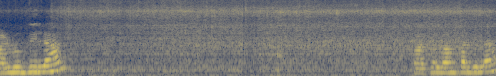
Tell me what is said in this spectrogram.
আলু দিলাম। কাঁচা লঙ্কা দিলাম।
